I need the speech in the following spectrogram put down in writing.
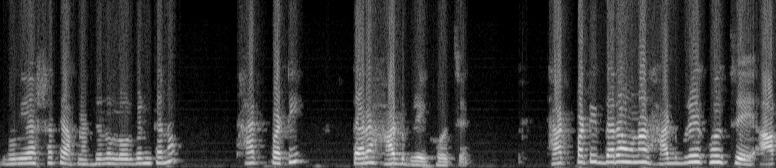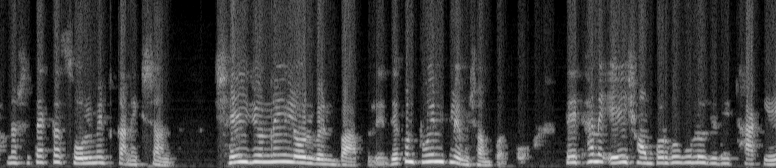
দুনিয়ার সাথে আপনার জন্য লড়বেন কেন? থার্ড পার্টি দ্বারা হার্ট ব্রেক হয়েছে। থার্ড পার্টির দ্বারা ওনার হার্ট ব্রেক হয়েছে, আপনার সাথে একটা সোলমেট কানেকশন সেই জন্যই লড়বেন, বাপরে। দেখুন টুইন ফ্লেম সম্পর্ক। তো এখানে এই সম্পর্কগুলো যদি থাকে,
